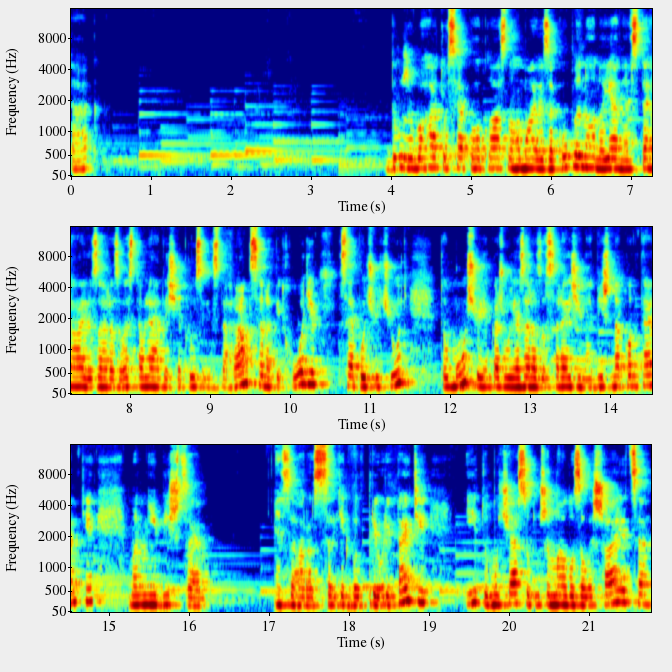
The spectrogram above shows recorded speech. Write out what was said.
Так. Дуже багато всякого класного маю закупленого, але я не встигаю зараз виставляти ще плюс інстаграм, все на підході, все по чуть-чуть. Тому що я кажу, я зараз зосереджена більш на контенті, мені більш це зараз якби в пріоритеті, і тому часу дуже мало залишається.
